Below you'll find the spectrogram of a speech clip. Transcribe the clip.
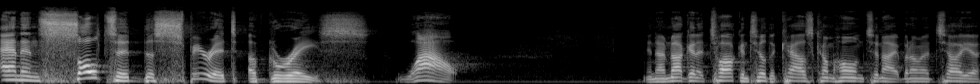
and insulted the Spirit of grace. Wow. And I'm not going to talk until the cows come home tonight, but I'm going to tell you,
